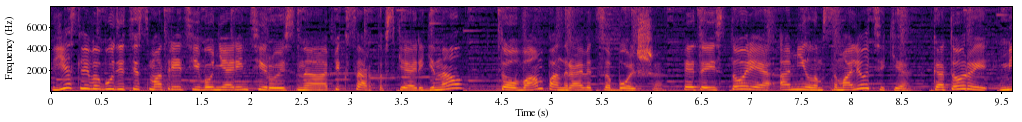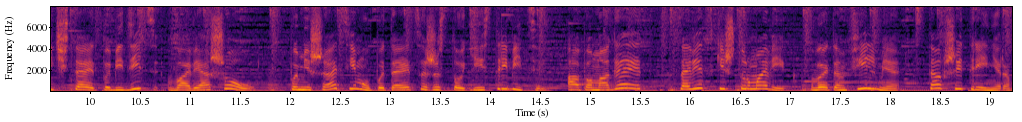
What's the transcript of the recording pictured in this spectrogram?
Если вы будете смотреть его не ориентируясь на пиксартовский оригинал, то вам понравится больше. Это история о милом самолетике, который мечтает победить в авиашоу. Помешать ему пытается жестокий истребитель, а помогает советский штурмовик, в этом фильме ставший тренером.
